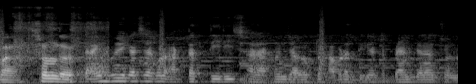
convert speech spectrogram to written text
বাহ, সুন্দর। টাইম হয়ে গেছে এখন আটটা তিরিশ, আর এখন যাব একটু হাবড়ার দিকে একটা প্যান্ট কেনার জন্য।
